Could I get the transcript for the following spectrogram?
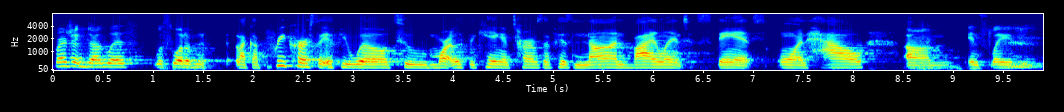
Frederick Douglass was sort of like a precursor, if you will, to Martin Luther King in terms of his nonviolent stance on how um, enslaved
